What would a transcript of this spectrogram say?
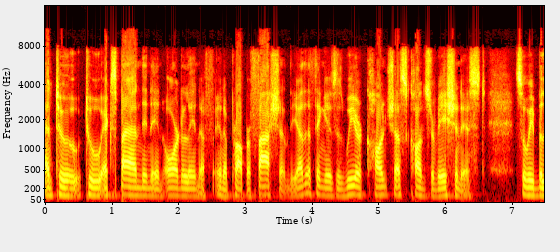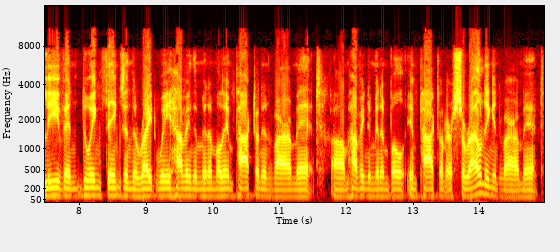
and to to expand in an orderly in a, in a proper fashion. The other thing is is we are conscious conservationist, so we believe in doing things in the right way, having the minimal impact on environment, um, having the minimal impact on our surrounding environment,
